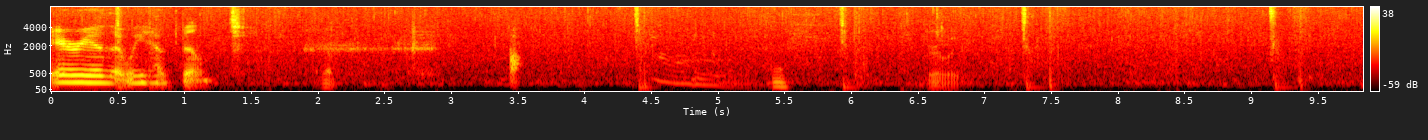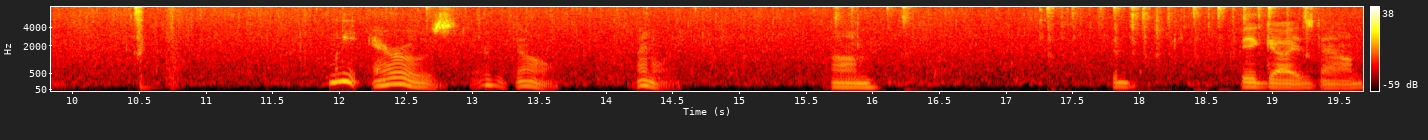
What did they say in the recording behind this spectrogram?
area that we have built. Barely. How many arrows? There we go. Finally. Um. The big guy is down.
